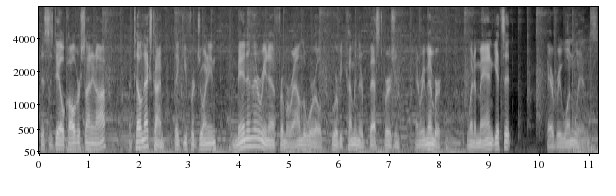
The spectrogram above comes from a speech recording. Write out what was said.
This is Dale Culver signing off. Until next time, thank you for joining men in the arena from around the world who are becoming their best version. And remember, when a man gets it, everyone wins.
